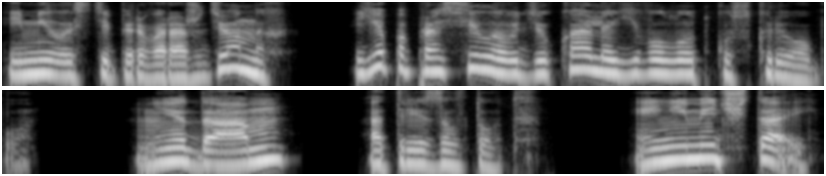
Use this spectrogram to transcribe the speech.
и милости перворожденных, я попросила у Дюкаля его лодку-скребу. «Не дам», — отрезал тот. «И не мечтай,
